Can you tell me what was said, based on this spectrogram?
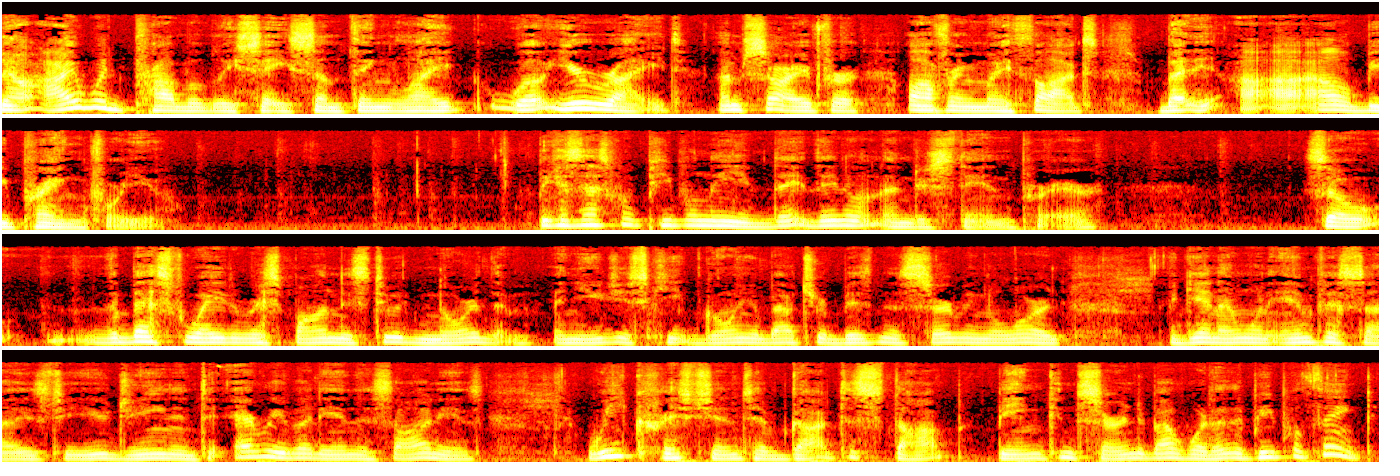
Now, I would probably say something like, Well, you're right. I'm sorry for offering my thoughts, but I'll be praying for you. Because that's what people need. They, they don't understand prayer. So, the best way to respond is to ignore them, and you just keep going about your business serving the Lord. Again, I want to emphasize to Eugene and to everybody in this audience we Christians have got to stop being concerned about what other people think.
